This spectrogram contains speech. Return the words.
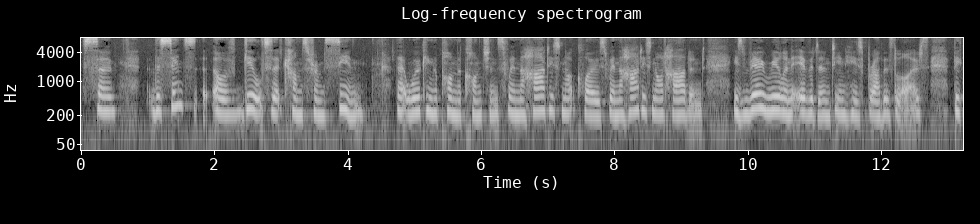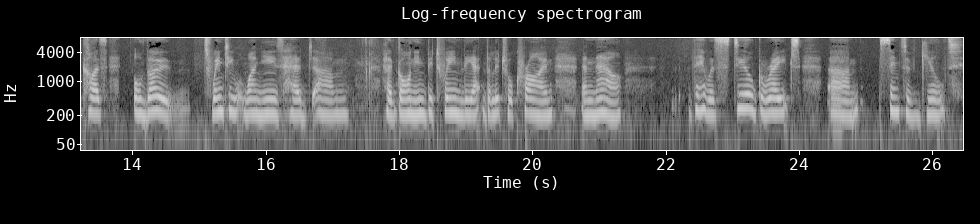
So, the sense of guilt that comes from sin, that working upon the conscience when the heart is not closed, when the heart is not hardened, is very real and evident in his brothers' lives because although 21 years had, um, had gone in between the, the literal crime and now, there was still great um, sense of guilt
